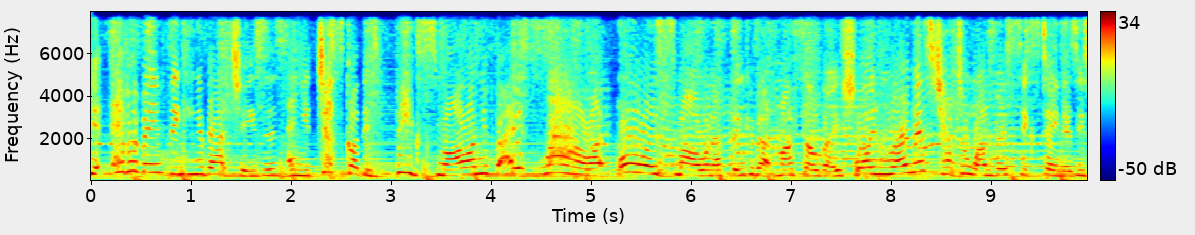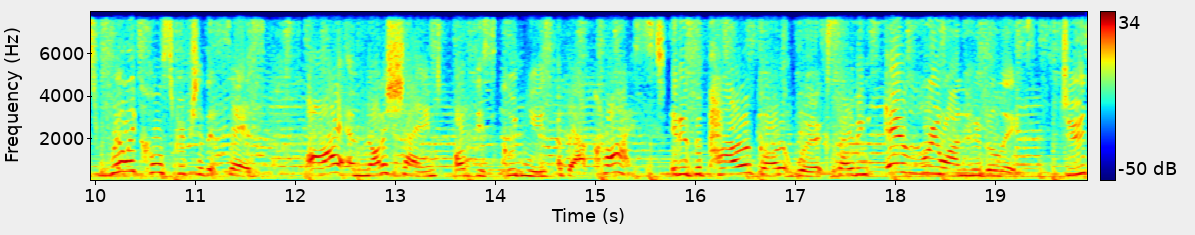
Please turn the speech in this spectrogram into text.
you ever been thinking about Jesus and you just got this big smile on your face? Wow, I always smile when I think about my salvation. Well, in Romans chapter 1 verse 16, there's this really cool scripture that says, I am not ashamed of this good news about Christ. It is the power of God at work saving everyone who believes. Jews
